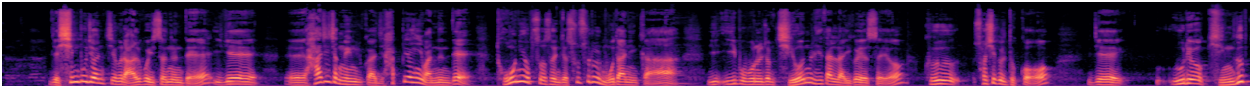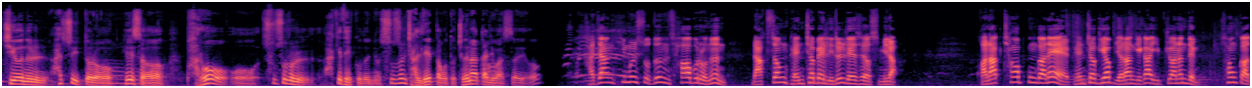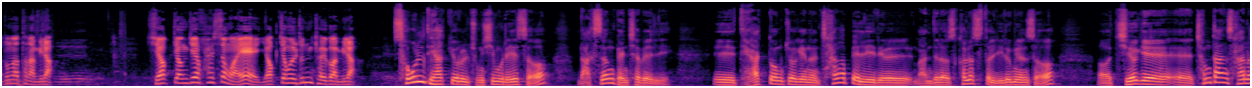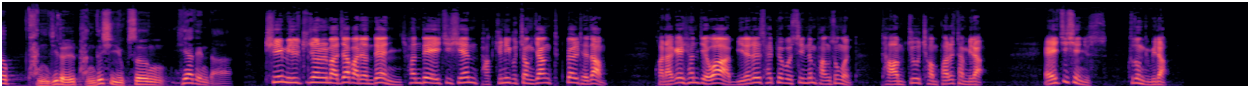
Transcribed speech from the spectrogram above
이제 신부전증을 알고 있었는데 이게 에, 하지 정맥류까지 합병이 왔는데 돈이 없어서 이제 수술을 못 하니까 이, 이 부분을 좀 지원을 해달라 이거였어요. 그 소식을 듣고 이제 의료 긴급 지원을 할 수 있도록 해서 바로 어, 수술을 하게 됐거든요. 수술 잘 됐다고 또 전화까지 왔어요. 가장 힘을 쏟은 사업으로는 낙성 벤처밸리를 내세웠습니다. 관악 창업 공간에 벤처기업 11개가 입주하는 등 성과도 나타납니다. 지역 경제 활성화에 역점을 둔 결과입니다. 서울대학교를 중심으로 해서 낙성 벤처밸리, 이 대학동 쪽에는 창업밸리를 만들어서 클러스터를 이루면서 어, 지역의 첨단 산업 단지를 반드시 육성해야 된다. 취임 1주년을 맞아 마련된 현대 HCN 박준희 구청장 특별 대담. 관악의 현재와 미래를 살펴볼 수 있는 방송은 다음 주 전파를 탑니다. HCN 뉴스 구동규입니다.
